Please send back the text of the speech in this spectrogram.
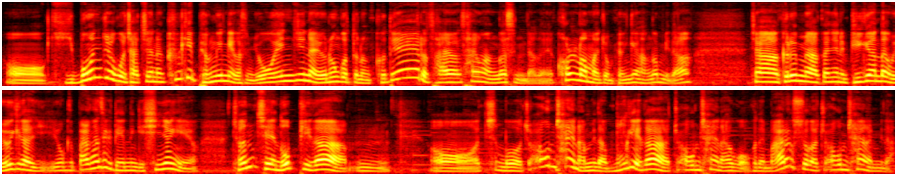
어, 기본적으로 자체는 크게 변경된 것은 요 엔진이나 이런 것들은 그대로 사용, 사용한 것입니다. 그냥 컬러만 좀 변경한 겁니다. 자, 그러면 아까 전에 비교한다면 여기가 여기 빨간색 되어 있는 게 신형이에요. 전체 높이가 음, 어, 치- 뭐 조금 차이 납니다. 무게가 조금 차이 나고, 그다음에 마력수가 조금 차이 납니다.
